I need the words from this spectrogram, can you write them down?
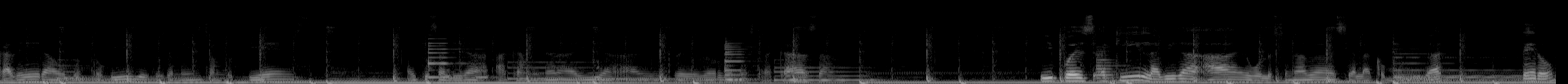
cadera o los tobillos o se me hinchan los pies hay que salir a, a, caminar ahí alrededor de nuestra casa y pues aquí la vida ha evolucionado hacia la comunidad, pero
